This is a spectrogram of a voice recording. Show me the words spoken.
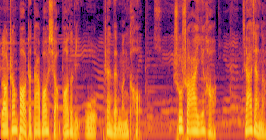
老张抱着大包小包的礼物站在门口，叔叔阿姨好，佳佳呢？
